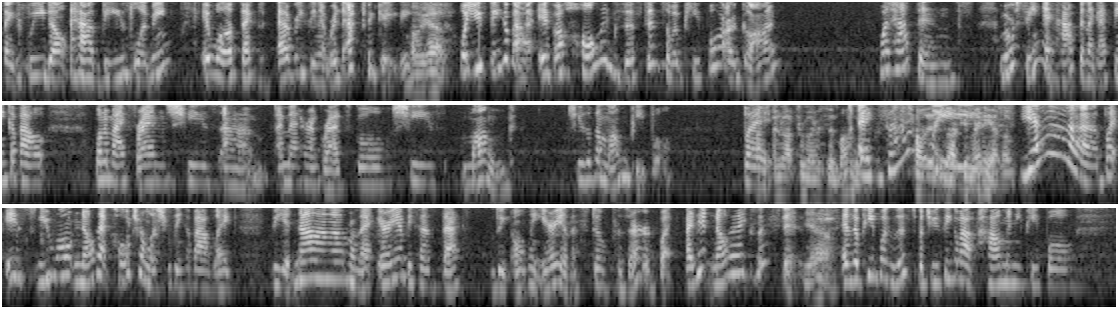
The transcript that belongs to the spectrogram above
Like if we don't have bees living, it will affect everything that we're navigating. oh yeah, When you think about if a whole existence of a people are gone, what happens? I mean, we're seeing it happen. Like I think about one of my friends. She's um, I met her in grad school. She's Hmong. She's of the Hmong people. But I'm not familiar with the monks. exactly. Probably not too many of them. Yeah, but it's you won't know that culture unless you think about like Vietnam or that area because that's the only area that's still preserved. But I didn't know that existed. Yeah, And the people exist, but you think about how many people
